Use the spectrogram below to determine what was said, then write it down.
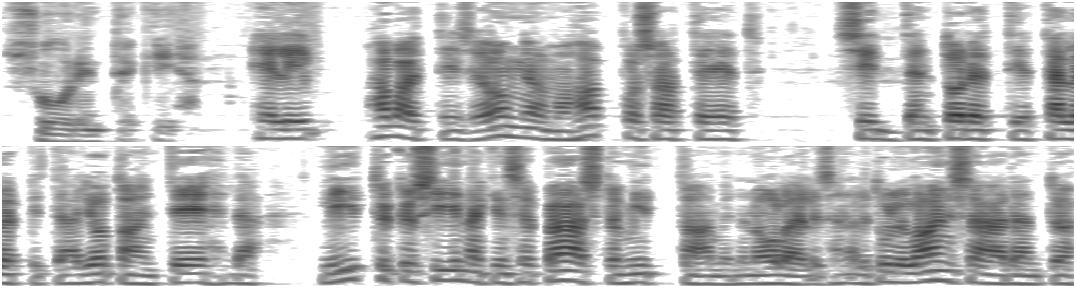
suurin tekijä. Eli havaittiin se ongelma, happosateet, sitten todettiin, että tälle pitää jotain tehdä. Liittyykö siinäkin se päästömittaaminen oleellisena? Eli tuli lainsäädäntö,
